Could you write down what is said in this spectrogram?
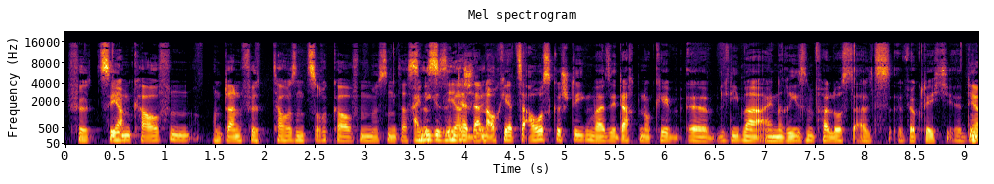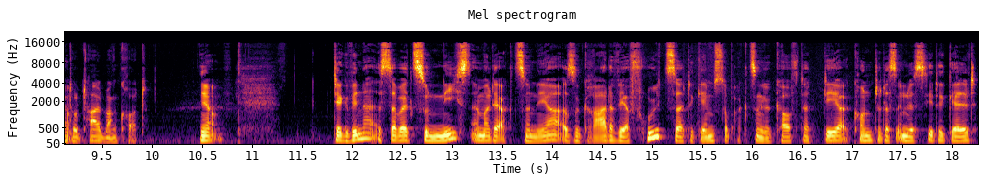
für 10 ja. kaufen und dann für 1000 zurückkaufen müssen. Das Einige sind ja schlecht. dann auch jetzt ausgestiegen, weil sie dachten, okay, äh, lieber einen Riesenverlust als wirklich äh, den ja. Totalbankrott. Ja. Der Gewinner ist dabei zunächst einmal der Aktionär, also gerade wer frühzeitig GameStop-Aktien gekauft hat, der konnte das investierte Geld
